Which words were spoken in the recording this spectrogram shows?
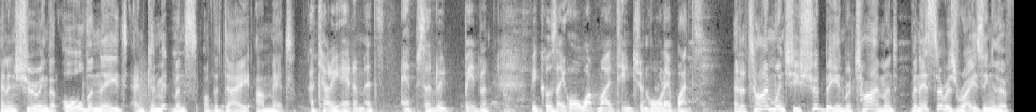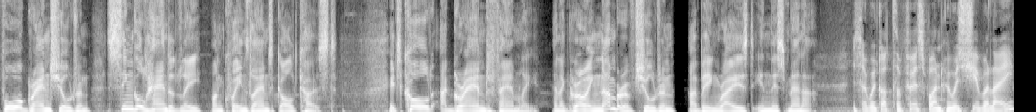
and ensuring that all the needs and commitments of the day are met. I tell you, Adam, it's absolute bedlam because they all want my attention all at once. At a time when she should be in retirement, Vanessa is raising her four grandchildren single handedly on Queensland's Gold Coast. It's called a grand family, and a growing number of children are being raised in this manner. So we've got the first one who is Chevrolet.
